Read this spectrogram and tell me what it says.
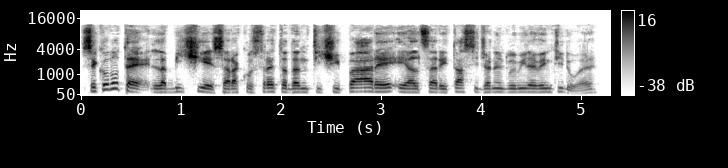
Secondo te la BCE sarà costretta ad anticipare e alzare i tassi già nel 2022?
